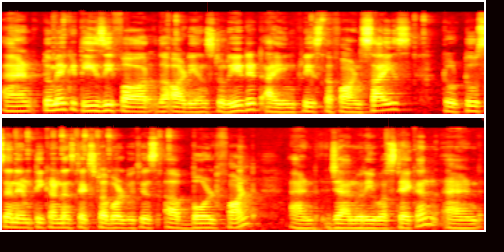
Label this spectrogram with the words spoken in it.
And to make it easy for the audience to read it, I increased the font size to Tw Cen MT condensed extra bold, which is a bold font and January was taken. And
